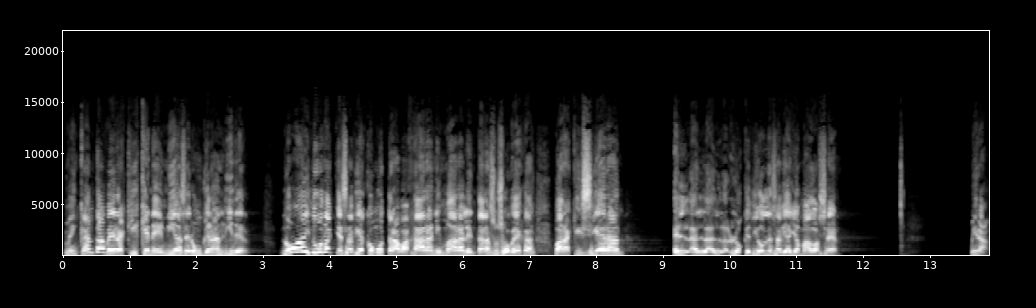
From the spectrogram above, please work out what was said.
Me encanta ver aquí que Nehemías era un gran líder. No hay duda que sabía cómo trabajar, animar, alentar a sus ovejas para que hicieran lo que Dios les había llamado a hacer. Mira,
